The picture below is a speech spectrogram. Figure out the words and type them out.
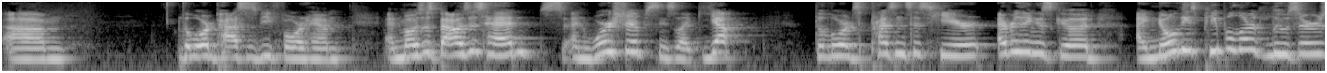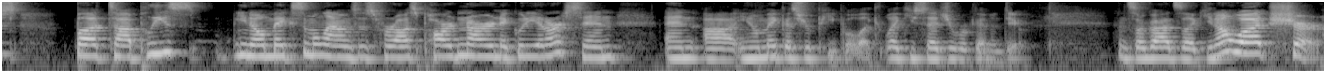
um, the Lord passes before him, and Moses bows his head and worships. He's like, Yep, the Lord's presence is here. Everything is good. I know these people are losers, but uh, please, you know, make some allowances for us, pardon our iniquity and our sin, and uh, you know, make us your people, like like you said you were gonna do. And so God's like, you know what? Sure,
